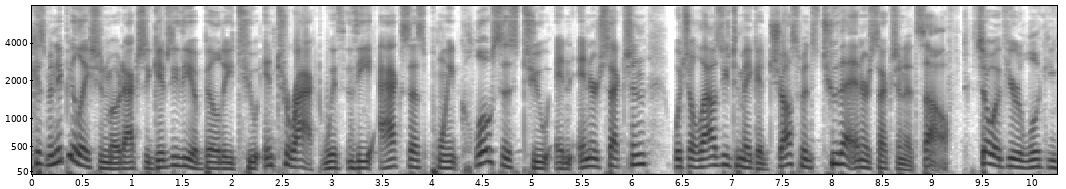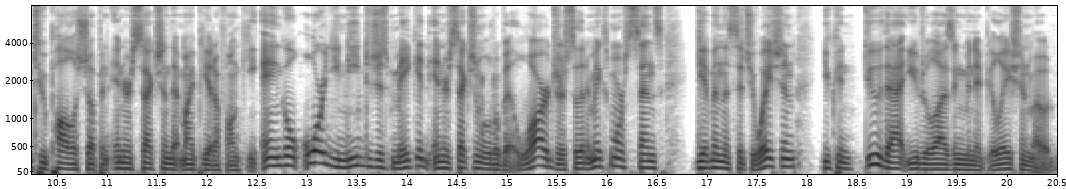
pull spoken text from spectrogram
because manipulation mode actually gives you the ability to interact with the access point closest to an intersection, which allows you to make adjustments to that intersection itself. So if you're looking to polish up an intersection that might be at a funky angle, or you need to just make an intersection a little bit larger so that it makes more sense given the situation, you can do that utilizing manipulation mode.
